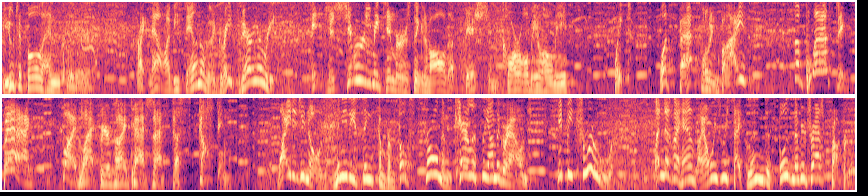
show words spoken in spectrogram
beautiful and clear. Right now, I'd be sailing over the Great Barrier Reef. It just shivers me timbers thinking of all the fish and coral below me. Wait, what's that floating by? A plastic bag? By Blackbeard's eye patch, that's disgusting. Why did you know that many of these things come from folks throwing them carelessly on the ground? It be true. Lend us a hand by always recycling and disposing of your trash properly.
